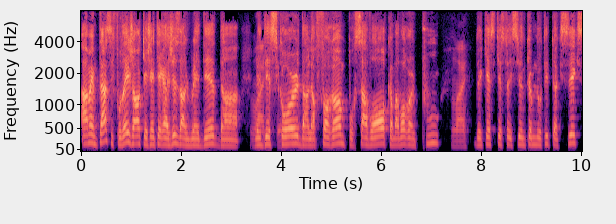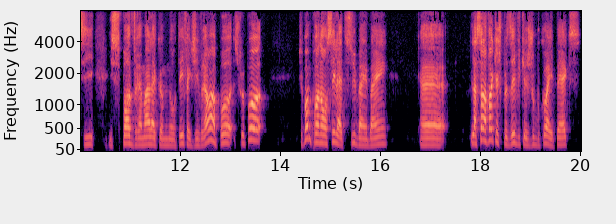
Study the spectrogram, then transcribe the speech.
en même temps, il faudrait genre que j'interagisse dans le Reddit, dans Ouais, le Discord, dans leur forum pour savoir comme avoir un pouls. De qu'est-ce que c'est, s'il y a une communauté toxique, s'ils supportent vraiment la communauté. Fait que j'ai vraiment pas. Je peux pas. Je peux pas me prononcer là-dessus, ben ben. Euh, la seule affaire que je peux dire, vu que je joue beaucoup à Apex,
